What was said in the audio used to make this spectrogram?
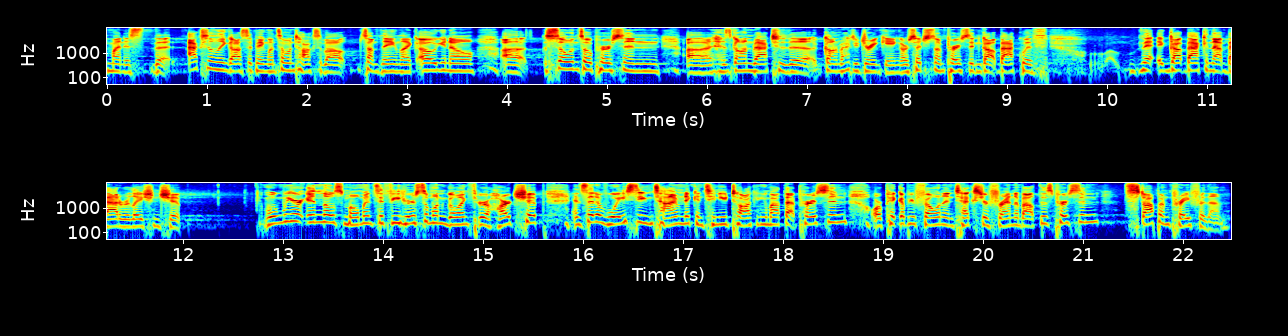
minus the accidentally gossiping when someone talks about something like, oh, you know, so and so person uh, has gone back to the gone back to drinking, or such some person got back with got back in that bad relationship when we are in those moments, if you hear someone going through a hardship, instead of wasting time to continue talking about that person or pick up your phone and text your friend about this person, stop and pray for them.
